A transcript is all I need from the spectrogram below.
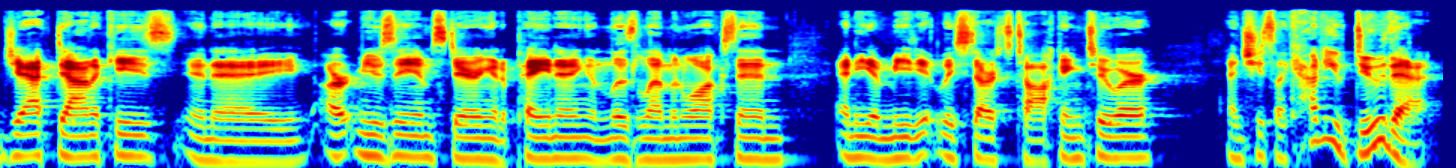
Jack Donaghy's in a art museum staring at a painting, and Liz Lemon walks in, and he immediately starts talking to her, and she's like, "How do you do that?"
